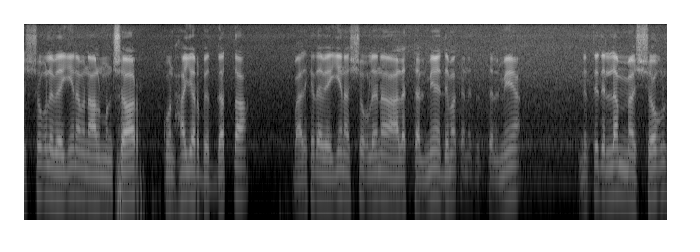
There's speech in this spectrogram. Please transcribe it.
الشغل بيجينا من على المنشار يكون حجر بيتقطع. بعد كده بيجينا الشغل هنا على التلميع دي مكنة التلميع. نبتدي نلمع الشغل.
